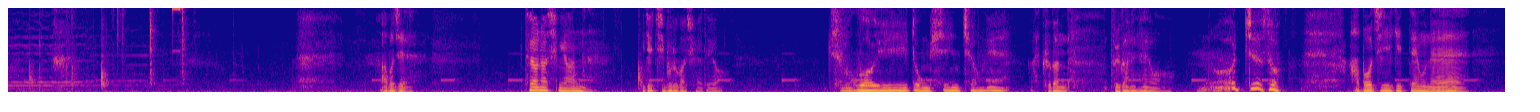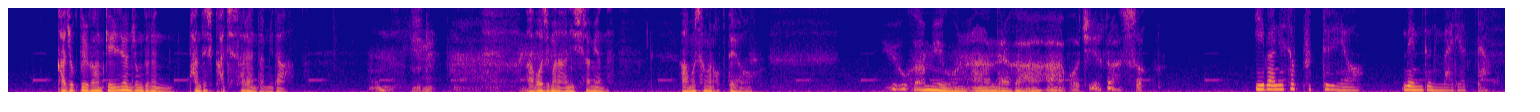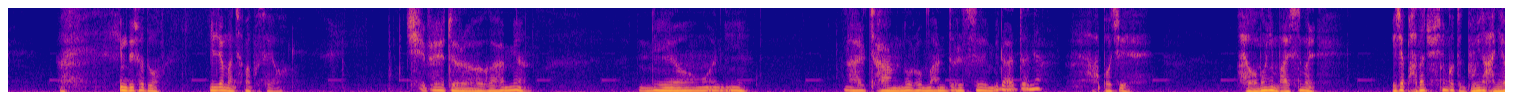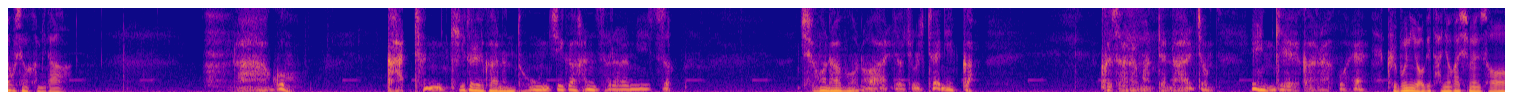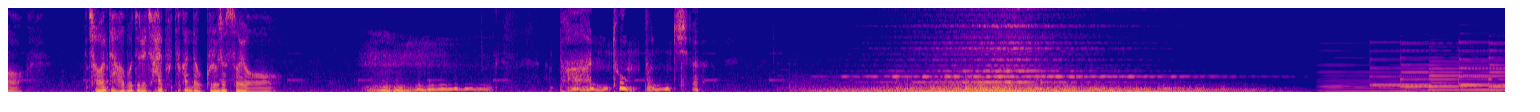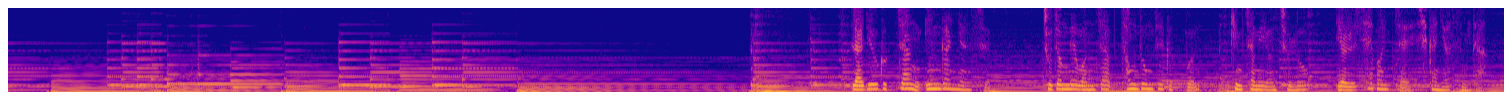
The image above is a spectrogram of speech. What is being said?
아버지, 퇴원하시면 이제 집으로 가셔야 돼요. 주거 이동 신청해. 그건 불가능해요. 어째서? 아버지이기 때문에 가족들과 함께 1년 정도는 반드시 같이 살아야 한답니다. 아버지만 아니시라면 아무 상관 없대요. 유감이구나, 내가 아버지라서. 입안에서 붙들려 맴도는 말이었다. 아, 힘드셔도 1년만 참아보세요. 집에 들어가면 네 어머니 날 장로로 만들 셈이라더냐? 아버지, 어머님 말씀을 이제 받아주시는 것도 무리는 아니라고 생각합니다. 나하고 같은 길을 가는 동지가 한 사람이 있어. 전화번호 알려줄 테니까 그 사람한테 날 좀 인계해 가라고 해. 그분이 여기 다녀가시면서 저한테 아버지를 잘 부탁한다고 그러셨어요. 음, 반통분자. 라디오 극장 인간 연습 조정래 원작 정동재 극본 김창의 연출로 13번째 시간이었습니다.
